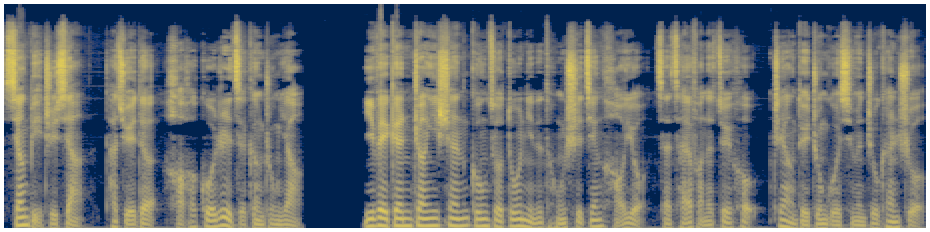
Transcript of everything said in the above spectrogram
相比之下，他觉得好好过日子更重要。”一位跟张一山工作多年的同事兼好友在采访的最后这样对中国新闻周刊说。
